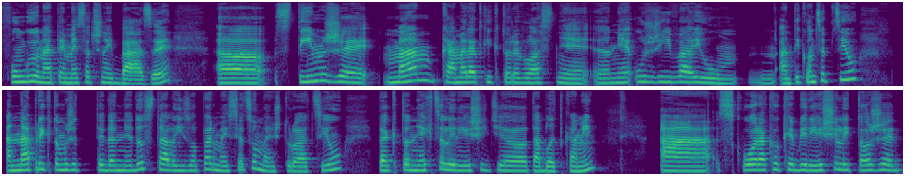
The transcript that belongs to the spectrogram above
fungujú na tej mesačnej báze Uh, s tým, že mám kamarátky, ktoré vlastne e, neužívajú antikoncepciu a napriek tomu, že teda nedostali zo pár mesiacov menštruáciu, tak to nechceli riešiť uh, tabletkami. A skôr ako keby riešili to, že,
